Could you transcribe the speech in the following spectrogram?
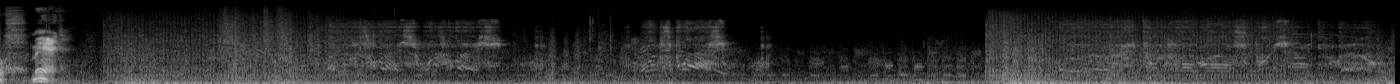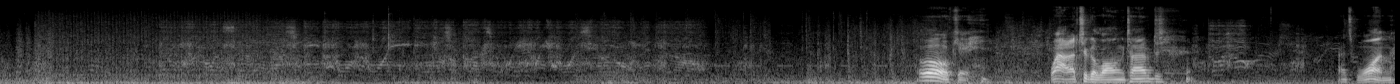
Oh, man. Oh, okay. Wow, that took a long time to... That's one.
